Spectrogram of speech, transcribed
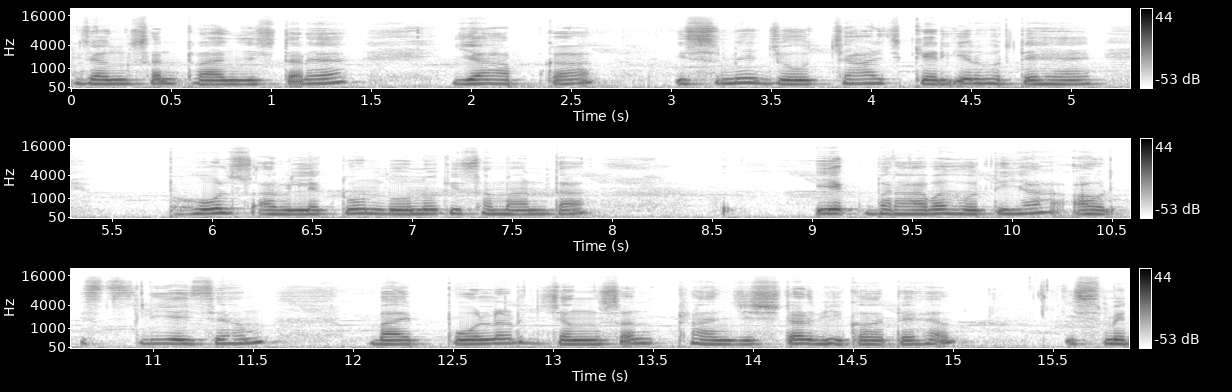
जंक्शन ट्रांजिस्टर है। यह आपका इसमें जो चार्ज कैरियर होते हैं होल्स और इलेक्ट्रॉन दोनों की समानता एक बराबर होती है और इसलिए इसे हम बाइपोलर जंक्शन ट्रांजिस्टर भी कहते हैं। इसमें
